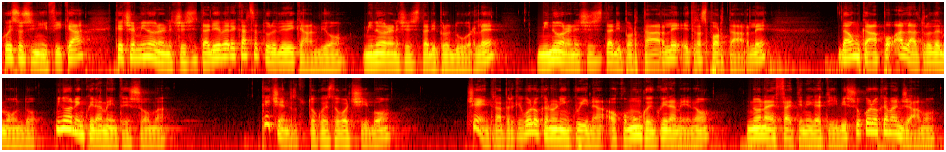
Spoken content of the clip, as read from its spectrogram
Questo significa che c'è minore necessità di avere calzature di ricambio, minore necessità di produrle, minore necessità di portarle e trasportarle da un capo all'altro del mondo, minore inquinamento insomma. Che c'entra tutto questo col cibo? C'entra perché quello che non inquina, o comunque inquina meno, non ha effetti negativi su quello che mangiamo.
